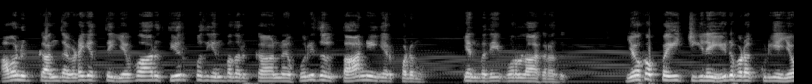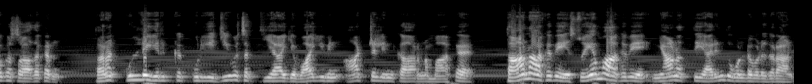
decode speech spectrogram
அவனுக்கு அந்த விடயத்தை எவ்வாறு தீர்ப்பது என்பதற்கான புரிதல் தானே ஏற்படும் என்பதே பொருளாகிறது. யோக பயிற்சியிலே ஈடுபடக்கூடிய யோக சாதகன் தனக்குள்ளே இருக்கக்கூடிய ஜீவசக்தியாகிய வாயுவின் ஆற்றலின் காரணமாக தானாகவே சுயமாகவே ஞானத்தை அறிந்து கொண்டு விடுகிறான்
